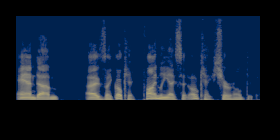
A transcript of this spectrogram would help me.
And um, I was like, okay, finally I said, okay, sure, I'll do this.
